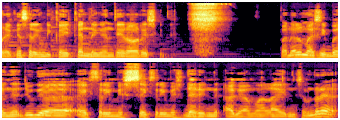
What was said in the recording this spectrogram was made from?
Mereka sering dikaitkan dengan teroris gitu padahal masih banyak juga ekstremis ekstremis dari agama lain. Sebenarnya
